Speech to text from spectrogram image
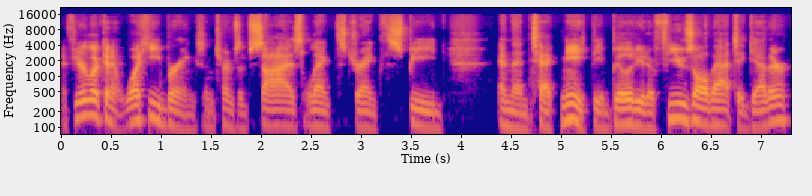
if you're looking at what he brings in terms of size, length, strength, speed, and then technique, the ability to fuse all that together,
